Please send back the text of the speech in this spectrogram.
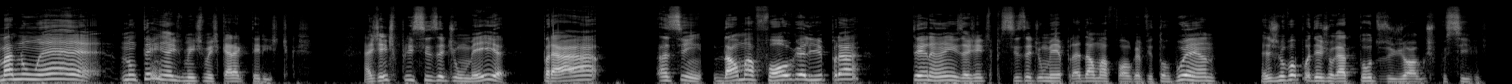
mas não é. não tem as mesmas características. A gente precisa de um meia pra, assim, dar uma folga ali pra Terãs, a gente precisa de um meia pra dar uma folga a Vitor Bueno. Eles não vão poder jogar todos os jogos possíveis.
